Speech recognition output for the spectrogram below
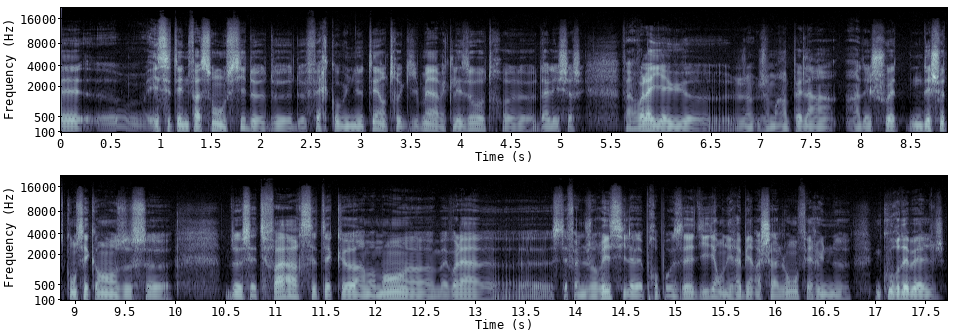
Euh, et c'était une façon aussi de, faire communauté entre guillemets avec les autres, euh, d'aller chercher. Enfin voilà, il y a eu, euh, je, me rappelle un, des chouettes, une des chouettes conséquences de ce de cette phare, c'était qu'à un moment, ben voilà, Stéphane Joris, il avait proposé, dit, on irait bien à Chalon faire une, une cour des Belges.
